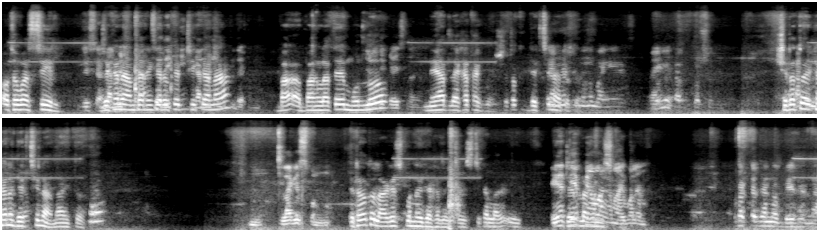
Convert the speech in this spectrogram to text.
অথবা সিল যেখানে আমদানিকারকের ঠিকানা বাংলাতে মূল্য মেয়াদ লেখা থাকবে সেটা তো দেখছি না সেটা তো এখানে দেখছি না নাই তো। লাগেজ পণ্য। এটাও তো লাগেজ পণ্যই দেখা যাচ্ছে স্টিকার বলেন। যেন বের না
